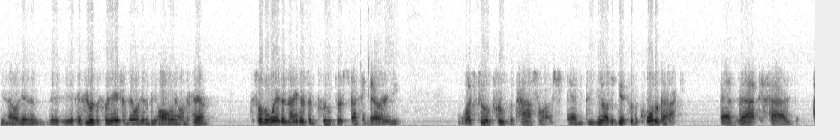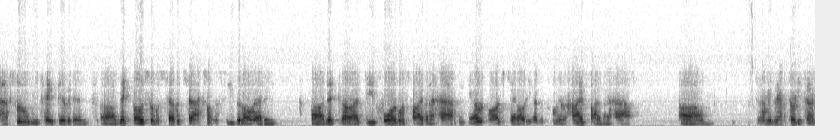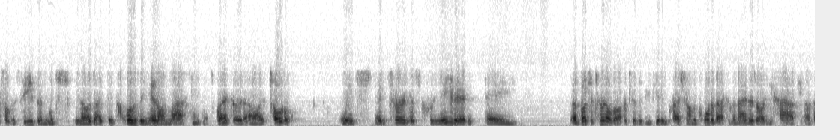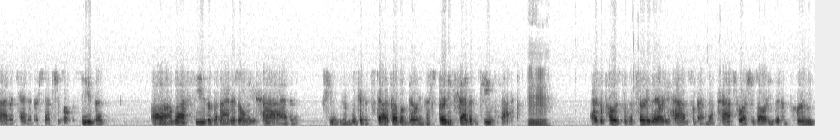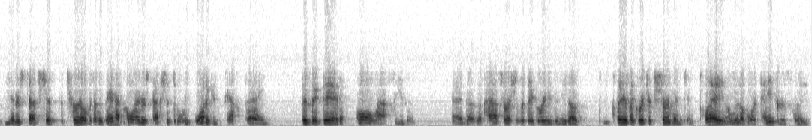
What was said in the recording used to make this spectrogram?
you know, if he was a free agent, they were going to be all in on him. So the way the Niners improved their secondary was to improve the pass rush and you know to get to the quarterback, and that has absolutely paid dividends. Uh, Nick Bosa was seven sacks on the season already. Uh, Nick uh, Dee Ford was five and a half. Arik Armstead already has a career high five and a half. Um, I mean, they have 30 sacks on the season, which you know is I think closing in on last season's record uh, total, which in turn has created a a bunch of turnover opportunities, getting pressure on the quarterback, and the Niners already have you know nine or ten interceptions on the season. Uh, last season, the Niners only had, excuse me, I'm looking at stats as I'm doing this, 37 team sacks, Mm-hmm. as opposed to the 30 they already have. So that, that pass rush has already been improved. The interceptions, the turnovers, I mean, they had more interceptions in week one against Tampa Bay than they did all last season. And uh, the pass rush is a big reason, you know, players like Richard Sherman can play a little more dangerously,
